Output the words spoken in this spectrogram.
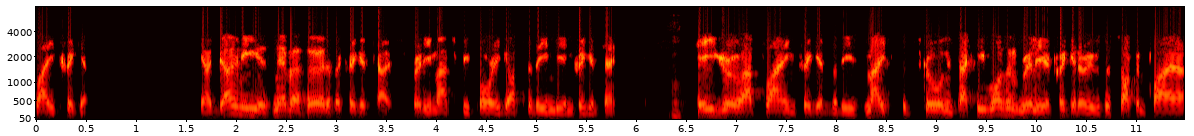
play cricket. You know, Dhoni has never heard of a cricket coach pretty much before he got to the Indian cricket team. He grew up playing cricket with his mates at school. In fact, he wasn't really a cricketer. He was a soccer player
